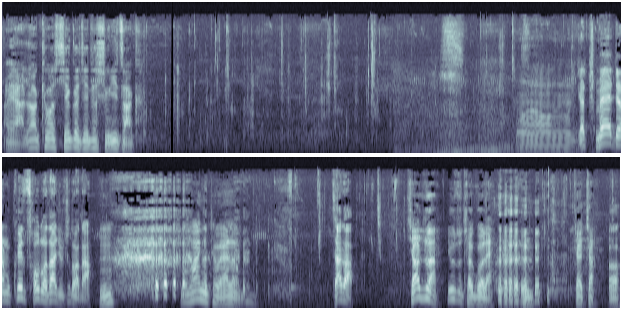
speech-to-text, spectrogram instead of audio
哎呀，让看我小哥今天手艺咋个？嗯，你这吃慢点嘛，筷子朝多大就吃多大。嗯，我怕你吃完了。咋个？下子了，又是吃过了。嗯，该吃。啊。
